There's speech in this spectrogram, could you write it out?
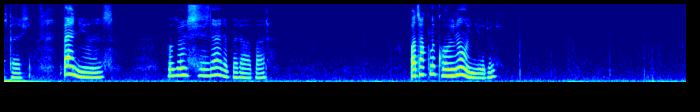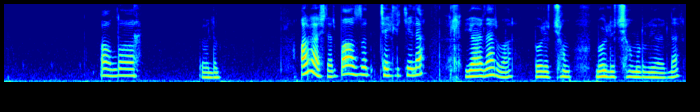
arkadaşlar. Ben Yağız. Bugün sizlerle beraber bataklık oyunu oynuyoruz. Allah. Öldüm. Arkadaşlar bazı tehlikeli yerler var. Böyle çam böyle çamurlu yerler.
